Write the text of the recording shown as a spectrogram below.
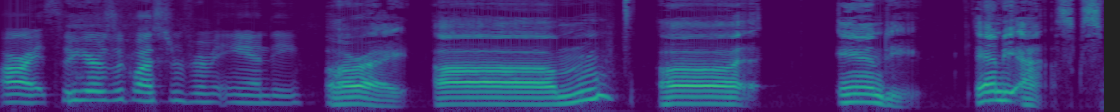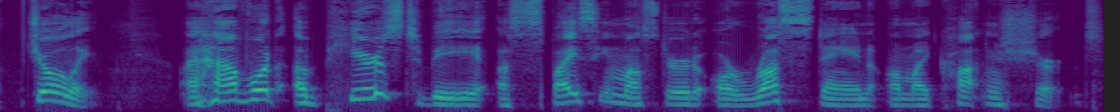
All right, so here's a question from Andy. All right. Um. Uh. Andy. Andy asks Jolie. I have what appears to be a spicy mustard or rust stain on my cotton shirt.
